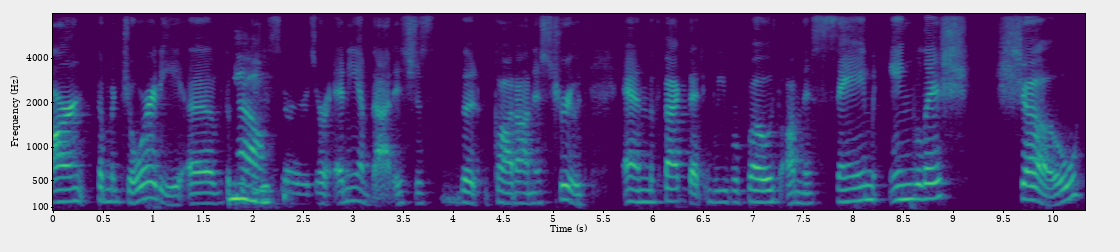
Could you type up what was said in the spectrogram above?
aren't the majority of the no. producers or any of that. It's just the God honest truth. And the fact that we were both on this same English show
